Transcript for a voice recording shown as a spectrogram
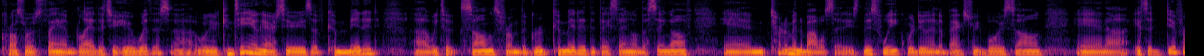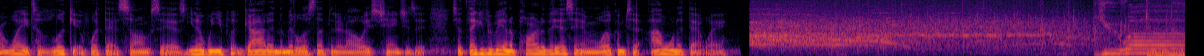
Crossroads fam, glad that you're here with us. Uh, we're continuing our series of Committed. Uh, we took songs from the group Committed that they sang on the sing off and turned them into Bible studies. This week we're doing a Backstreet Boys song, and uh, it's a different way to look at what that song says. You know, when you put God in the middle of something, it always changes it. So thank you for being a part of this, and welcome to I Want It That Way. You are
